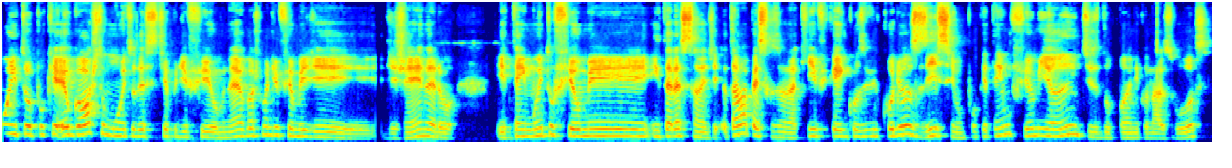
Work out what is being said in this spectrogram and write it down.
muito, porque eu gosto muito desse tipo de filme, né? Eu gosto muito de filme de, de gênero, e tem muito filme interessante. Eu estava pesquisando aqui, fiquei inclusive curiosíssimo, porque tem um filme antes do Pânico nas Ruas,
